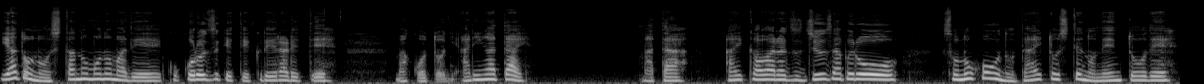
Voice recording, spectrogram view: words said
宿の下の者まで心づけてくれられてまことにありがたい。また相変わらず十三郎をその方の代としての念頭で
